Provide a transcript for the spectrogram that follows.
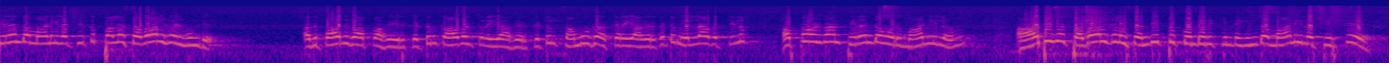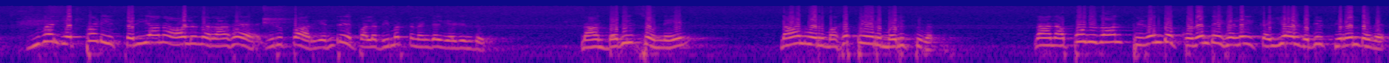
பிறந்த மாநிலத்திற்கு பல சவால்கள் உண்டு. அது பாதுகாப்பாக இருக்கட்டும் காவல்துறையாக இருக்கட்டும் சமூக அக்கறையாக இருக்கட்டும் எல்லாவற்றிலும் அப்போதுதான் பிறந்த ஒரு மாநிலம் அதிக சவால்களை சந்தித்துக் கொண்டிருக்கின்ற இந்த மாநிலத்திற்கு இவர் எப்படி சரியான ஆளுநராக இருப்பார் என்று பல விமர்சனங்கள் எழுந்தது. நான் பதில் சொன்னேன். நான் ஒரு மகப்பேறு மருத்துவர். நான் அப்போதுதான் பிறந்த குழந்தைகளை கையாள்வதில் சிறந்தவர்.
